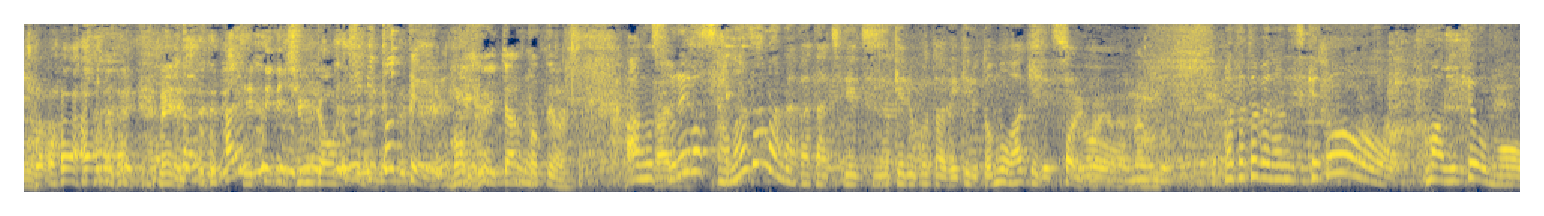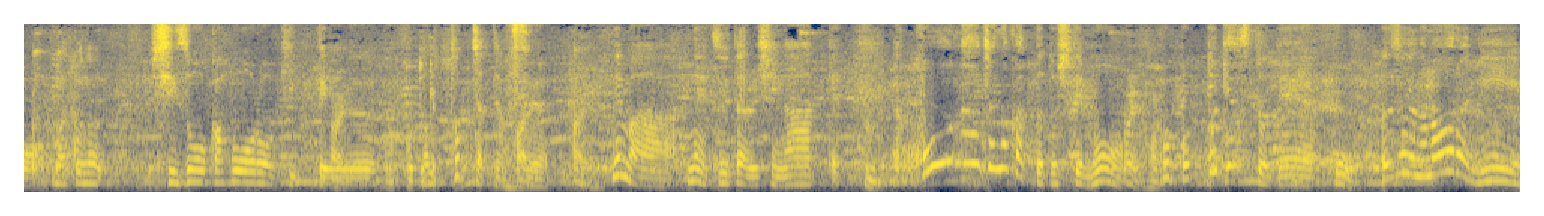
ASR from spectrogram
何徹底的瞬間を撮ってるちゃんと撮ってましたあのそれはさまざまな形で続けることはできると思うわけですよ、はいはいはい、なるほど。まあ、例えばなんですけど、まあ、今日も、まあ、この静岡放浪記っていうはい。のポッドキャストね撮っちゃってます、はい。はい。でまあね続いたら嬉しいなって、うん。コーナーじゃなかったとしても、はいはい。ポッドキャストでほ私の生笑いに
